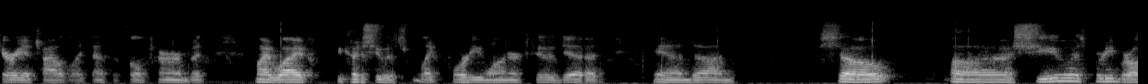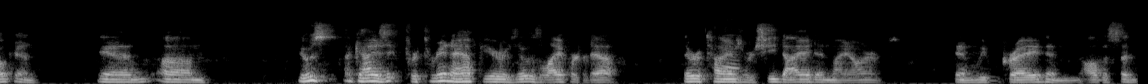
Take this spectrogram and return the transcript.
carry a child like that to full term. But my wife, because she was like 41 or two, did. And um, so uh, she was pretty broken. And um, it was, uh, guys, for three and a half years, it was life or death. There were times where she died in my arms, and we prayed, and all of a sudden,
